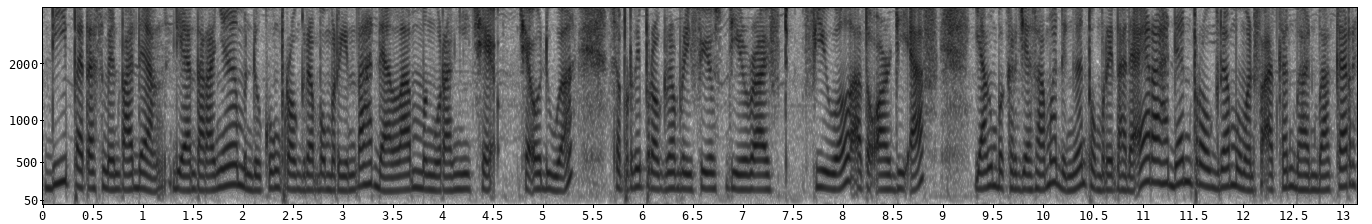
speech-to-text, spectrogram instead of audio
di PT Semen Padang, di antaranya mendukung program pemerintah dalam mengurangi CO CO2 seperti program Refuse Derived Fuel atau RDF yang bekerja sama dengan pemerintah daerah dan program memanfaatkan bahan bakar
